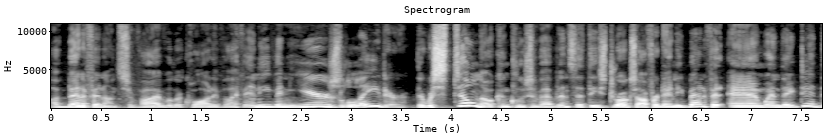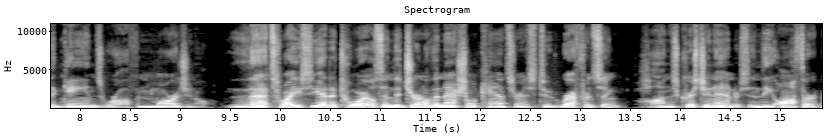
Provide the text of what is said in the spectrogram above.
of benefit on survival or quality of life, and even years later, there was still no conclusive evidence that these drugs offered any benefit, and when they did, the gains were often marginal. That's why you see editorials in the Journal of the National Cancer Institute referencing Hans Christian Andersen, the author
